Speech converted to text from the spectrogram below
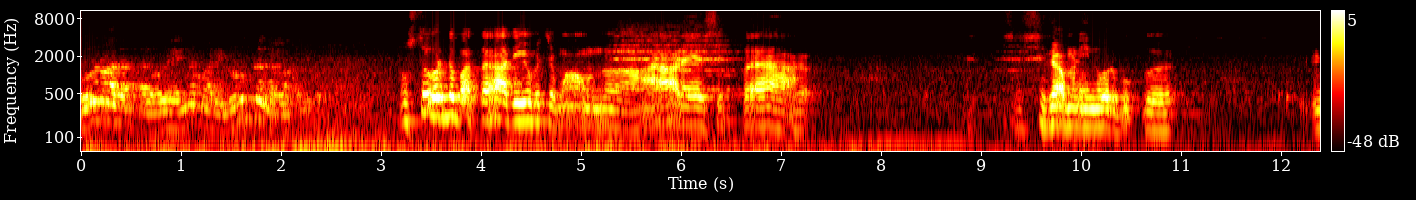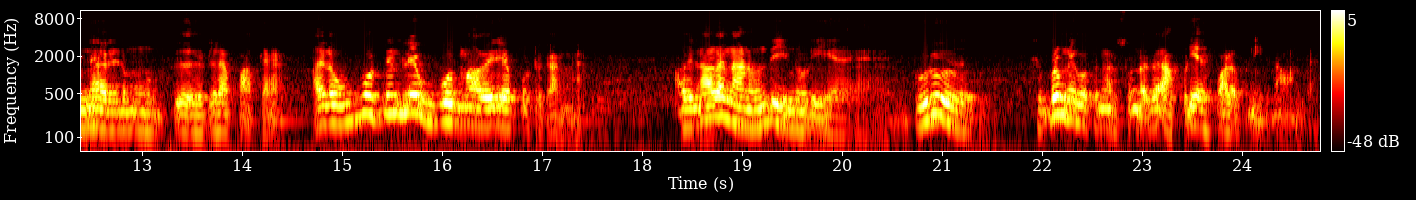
குருநாதர் அதுல உள்ள என்ன மாதிரி நுணுக்கங்கள்லாம் சொல்லி? புஸ்தகம்னு பார்த்தா அதிகபட்சமாக ஒன்று ஆடைய சிற்ப சிகாமணின்னு ஒரு புக்கு இன்னும் ரெண்டு மூணு புக்கு இதெல்லாம் பார்த்தேன். அதில் ஒவ்வொருத்தன்லேயும் ஒவ்வொரு மாதிரியாக போட்டிருக்காங்க. அதனால நான் வந்து என்னுடைய குரு சுப்பிரமணிய கோத்தனார் சொன்னதை அப்படியே ஃபாலோ பண்ணிட்டு தான் வந்தேன்.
